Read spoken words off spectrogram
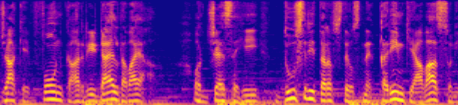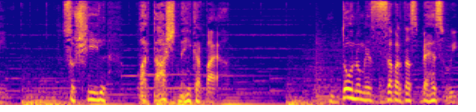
जाके फ़ोन का रीडायल दबाया और जैसे ही दूसरी तरफ़ से उसने करीम की आवाज़ सुनी, सुशील बर्दाश्त नहीं कर पाया। दोनों में ज़बरदस्त बहस हुई।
